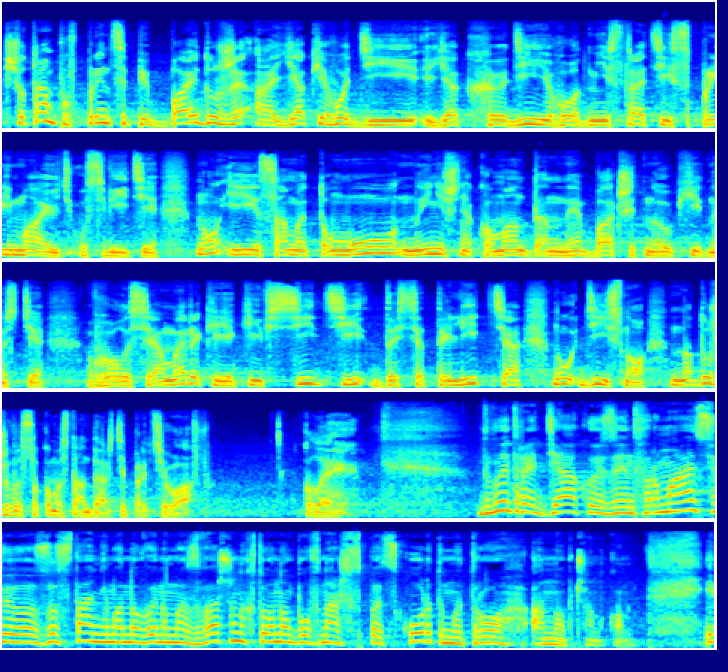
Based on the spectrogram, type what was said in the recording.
що Трампу в принципі байдуже, а як його дії, як дії його адміністрації сприймають у світі. Ну і саме тому нинішня команда не бачить необхідності в голосі Америки, який всі ці десятиліття ну дійсно на дуже високому стандарті працював. Колеги. Дмитре, дякую за інформацію. З останніми новинами з Вашингтону був наш спецкор Дмитро Анопченко. І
